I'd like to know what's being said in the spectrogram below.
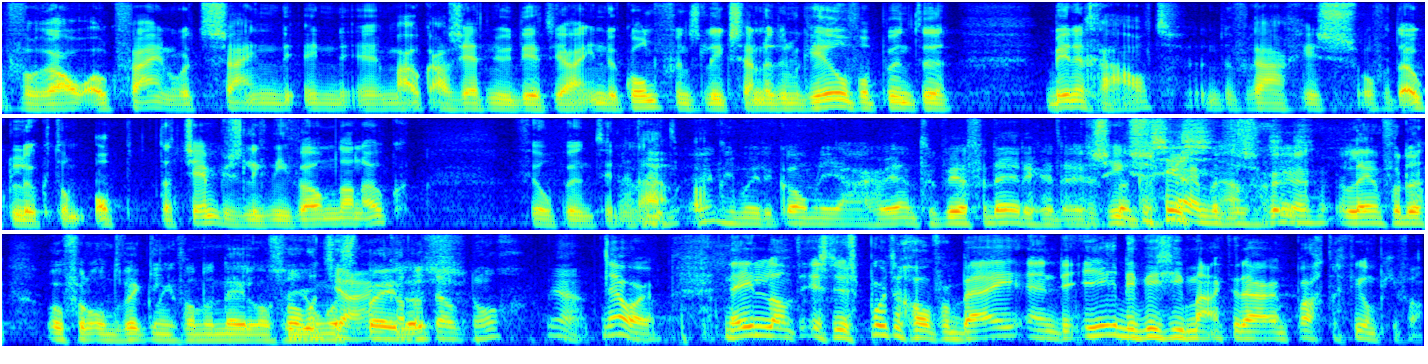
vooral ook Feyenoord, zijn in, maar ook AZ nu dit jaar in de Conference League, zijn natuurlijk heel veel punten binnengehaald. En De vraag is of het ook lukt om op dat Champions League niveau om dan ook veel punten inderdaad Ja, die moet je de komende jaren weer, natuurlijk weer verdedigen. Deze Precies. punten. Precies. Ja, maar dat is ook, alleen voor de, ook voor de ontwikkeling van de Nederlandse Volgend jonge spelers. het ook nog. Ja. Ja hoor. Nederland is dus Portugal voorbij en de Eredivisie maakte daar een prachtig filmpje van.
